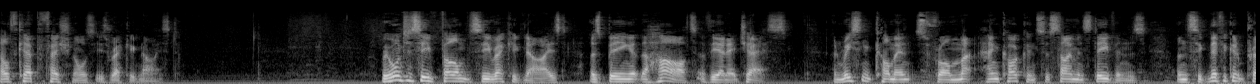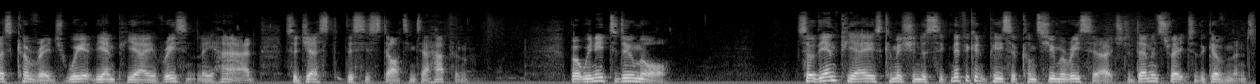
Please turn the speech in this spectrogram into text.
healthcare professionals is recognised. We want to see pharmacy recognised as being at the heart of the NHS, and recent comments from Matt Hancock and Sir Simon Stevens and the significant press coverage we at the NPA have recently had suggest this is starting to happen. But we need to do more. So the NPA has commissioned a significant piece of consumer research to demonstrate to the government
